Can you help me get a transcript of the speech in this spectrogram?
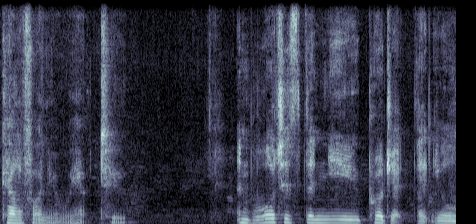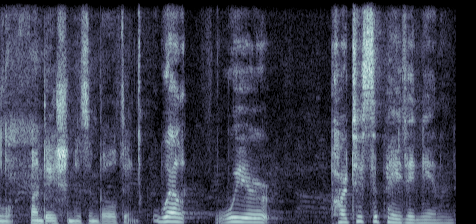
California we have two. And what is the new project that your foundation is involved in? Well, we're participating in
